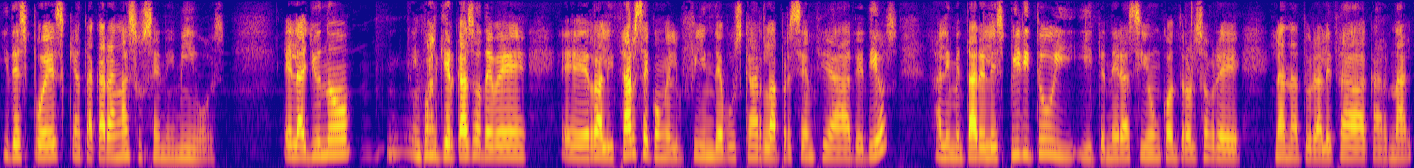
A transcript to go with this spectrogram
y después que atacarán a sus enemigos. El ayuno, en cualquier caso, debe eh, realizarse con el fin de buscar la presencia de Dios, alimentar el espíritu y, y, tener así un control sobre la naturaleza carnal.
